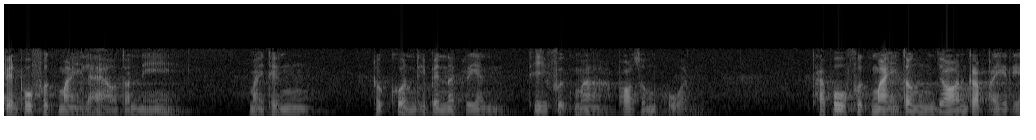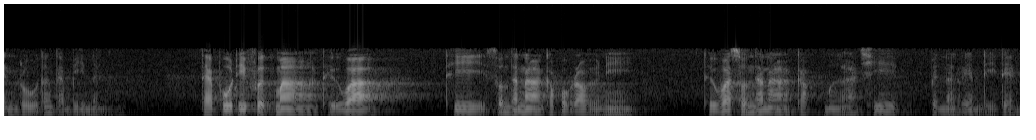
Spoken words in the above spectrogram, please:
เป็นผู้ฝึกใหม่แล้วตอนนี้ หมายถึงทุกคนที่เป็นนักเรียนที่ฝึกมาพอสมควร ถ้าผู้ฝึกใหม่ต้องย้อนกลับไปเรียนรู้ตั้งแต่ปีหนึ่ง แต่ผู้ที่ฝึกมาถือว่าที่สนทนากับพวกเราอยู่นี้ ถือว่าสนทนากับมืออาชีพเป็นนักเรียนดีเด่น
